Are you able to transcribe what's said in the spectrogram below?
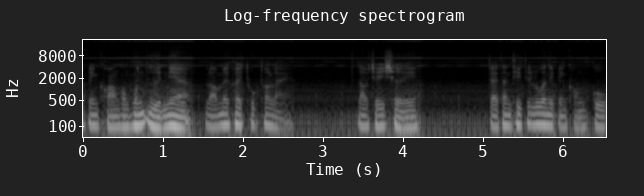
ถ้าเป็นของของคนอื่นเนี่ยเราไม่ค่อยทุกข์เท่าไหร่ เราเฉยเฉยแต่ทันทีที่รู้ว่านี่เป็นของกู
